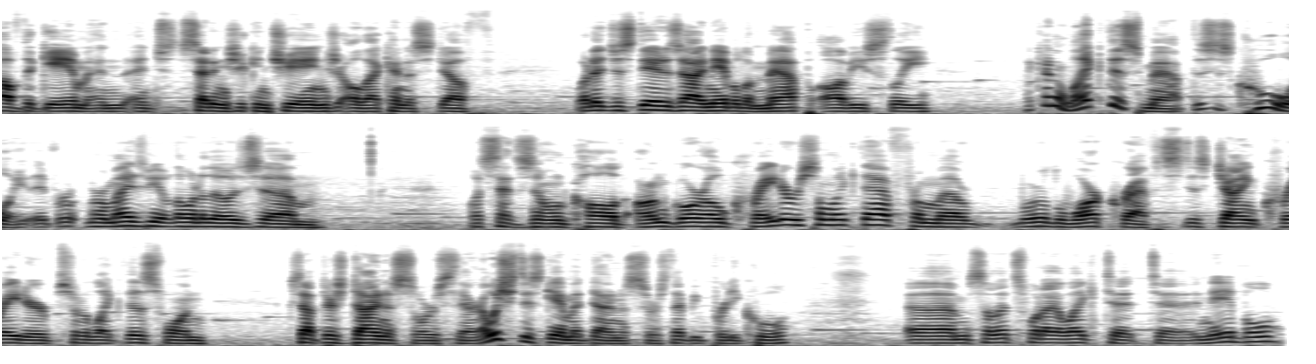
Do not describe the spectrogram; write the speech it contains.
of the game and, and settings you can change, all that kind of stuff. What I just did is I enabled a map, obviously. I kind of like this map. This is cool. It reminds me of one of those, um, what's that zone called? Un'Goro Crater or something like that from uh, World of Warcraft. It's this giant crater, sort of like this one. Except there's dinosaurs there. I wish this game had dinosaurs. That'd be pretty cool. Um, so that's what I like to, to enable.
